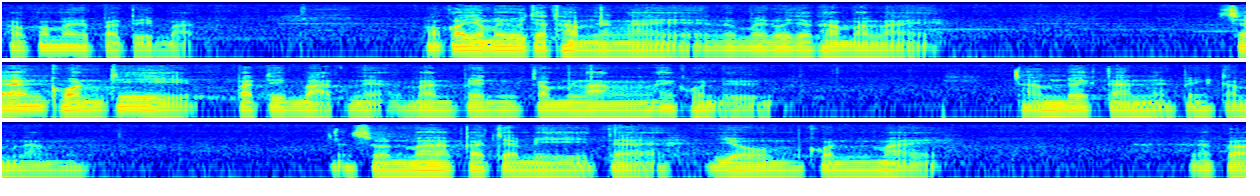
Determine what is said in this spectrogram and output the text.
เขาก็ไม่ได้ปฏิบัติ เพราะก็ยังไม่รู้จะทำยังไง หรือไม่รู้จะทำอะไรแช้งคนที่ปฏิบัติเนี่ยมันเป็นกำลังให้คนอื่นทำด้วยกันเนี่ยเป็นกำลัง ส่วนมากก็จะมีแต่โยมคนใหม่ แล้วก็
